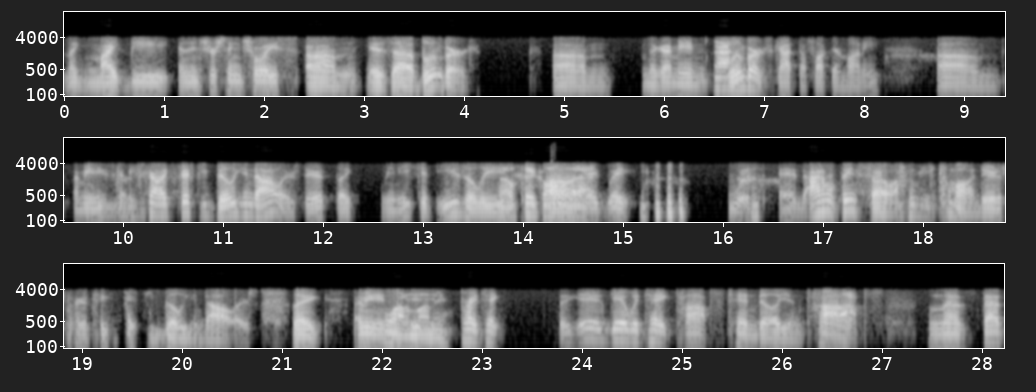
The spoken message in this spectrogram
like might be an interesting choice um is uh Bloomberg. Um, like I mean, Ah. Bloomberg's got the fucking money. Um, I mean, he's got he's got like fifty billion dollars, dude. Like, I mean, he could easily. I'll take all uh, of that. Wait, Wait, and I don't think so. I mean, come on, dude. It's not gonna take fifty billion dollars. Like, I mean, A lot of it- money. probably take. It, it would take tops ten billion tops, and that's that's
